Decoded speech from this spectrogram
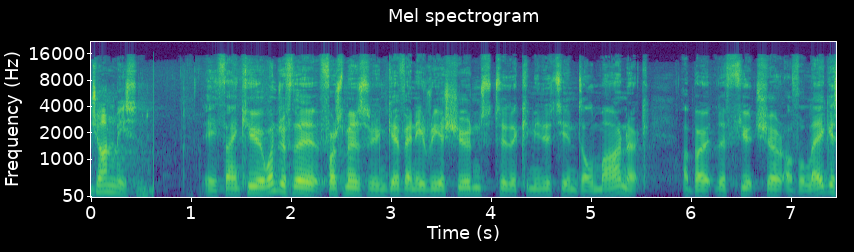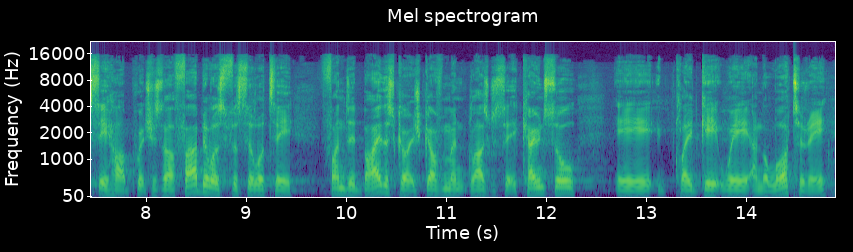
John Mason. Hey, eh, thank you. I wonder if the First Minister can give any reassurance to the community in Dalmarnock about the future of the Legacy Hub, which is a fabulous facility funded by the Scottish Government, Glasgow City Council, uh, Clyde Gateway and the Lottery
